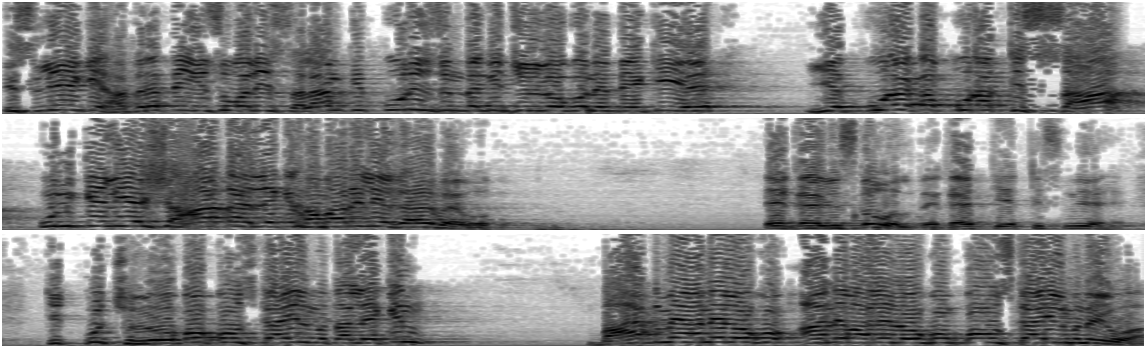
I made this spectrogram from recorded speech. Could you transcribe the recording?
اس لیے کہ حضرت یوسف علیہ السلام کی پوری زندگی جن لوگوں نے دیکھی ہے، یہ پورا کا پورا قصہ ان کے لیے شہادت ہے، لیکن ہمارے لیے غائب ہے وہ۔ ایک اس کو بولتے ہیں؟ کی ایک قسم یہ ہے کہ کچھ لوگوں کو اس کا علم تھا، لیکن بعد میں آنے لوگوں، آنے والے لوگوں کو اس کا علم نہیں ہوا۔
